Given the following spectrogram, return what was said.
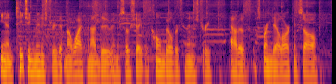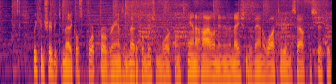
in teaching ministry that my wife and I do and associate with Home Builders Ministry out of Springdale, Arkansas. We contribute to medical support programs and medical mission work on Tanna Island and in the nation of Vanuatu in the South Pacific.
